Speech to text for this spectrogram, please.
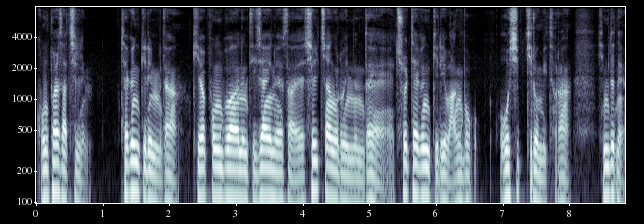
0847님, 퇴근길입니다. 기업 홍보하는 디자인 회사의 실장으로 있는데 출퇴근길이 왕복 50km라 힘드네요.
